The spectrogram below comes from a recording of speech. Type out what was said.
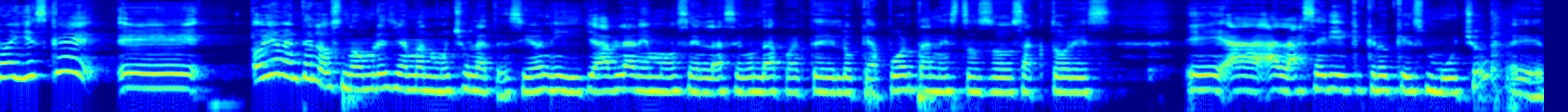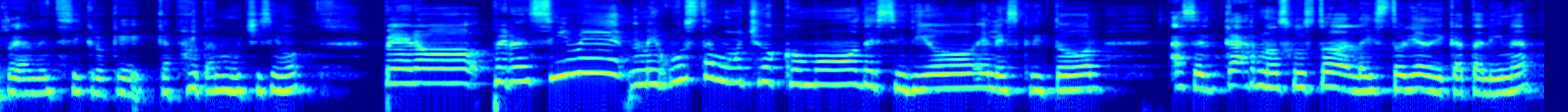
no, y es que eh, obviamente los nombres llaman mucho la atención y ya hablaremos en la segunda parte de lo que aportan estos dos actores eh, a, a, la serie, que creo que es mucho. Eh, realmente sí creo que, que aportan muchísimo. Pero, pero en sí me, me gusta mucho cómo decidió el escritor acercarnos justo a la historia de Catalina.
